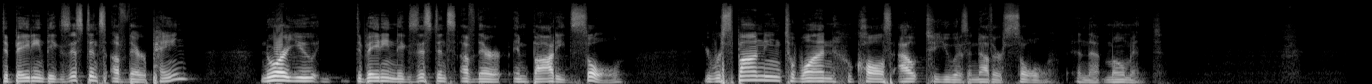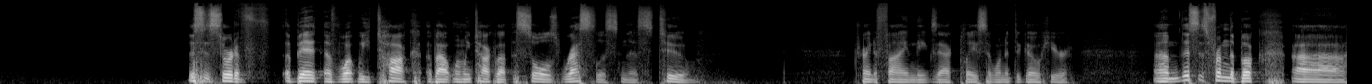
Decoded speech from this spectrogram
debating the existence of their pain, nor are you debating the existence of their embodied soul. You're responding to one who calls out to you as another soul in that moment. This is sort of a bit of what we talk about when we talk about the soul's restlessness, too. I'm trying to find the exact place I wanted to go here. Um, this is from the book uh,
